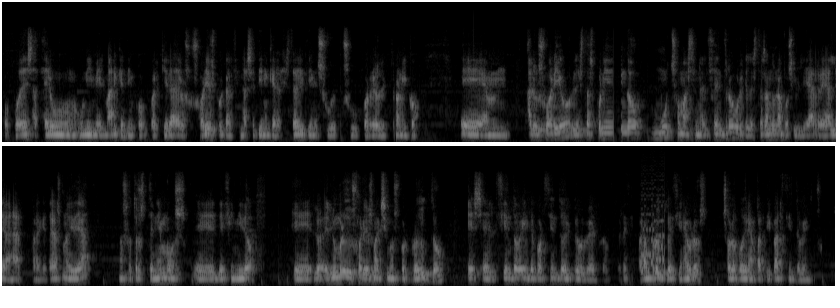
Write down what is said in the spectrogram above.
o puedes hacer un, email marketing con cualquiera de los usuarios porque al final se tienen que registrar y tiene su, correo electrónico. Eh, al usuario le estás poniendo mucho más en el centro porque le estás dando una posibilidad real de ganar. Para que te hagas una idea, nosotros tenemos eh, definido que el número de usuarios máximos por producto es el 120% del PV del producto. Es decir, para un producto de 100 euros solo podrían participar 120 usuarios.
